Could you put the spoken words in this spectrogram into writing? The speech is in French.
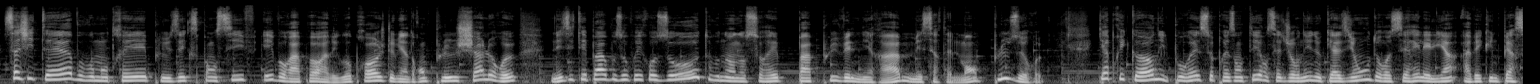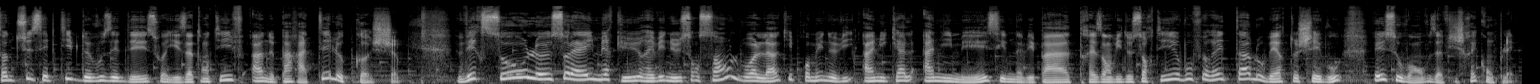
Sagittaire, vous vous montrez plus expansif et vos rapports avec vos proches deviendront plus chaleureux. N'hésitez pas à vous ouvrir aux autres, vous n'en serez pas plus vulnérable, mais certainement plus heureux. Capricorne, il pourrait se présenter en cette journée une occasion de resserrer les liens avec une personne susceptible de vous aider. Soyez attentif à ne pas rater le coche. Verseau, le Soleil, Mercure et Vénus ensemble, voilà qui promet une vie amicale animée. Si vous n'avez pas très envie de sortir, vous ferez table ouverte chez vous et souvent vous afficherez complet.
